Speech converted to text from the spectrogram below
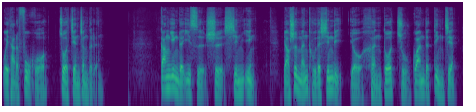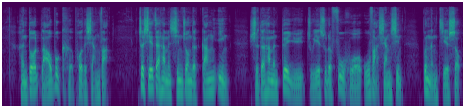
为他的复活做见证的人。刚硬的意思是心硬，表示门徒的心里有很多主观的定见，很多牢不可破的想法。这些在他们心中的刚硬，使得他们对于主耶稣的复活无法相信，不能接受。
